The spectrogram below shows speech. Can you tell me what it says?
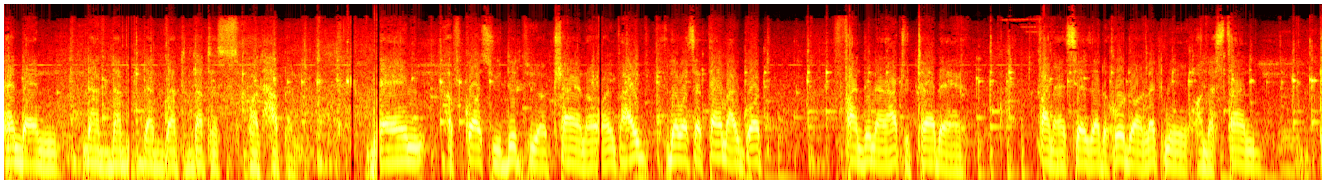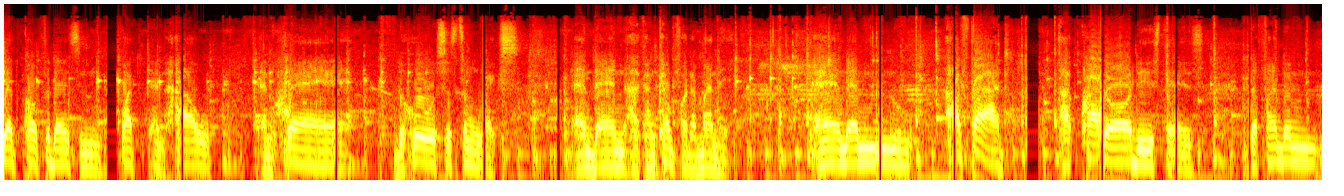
and then that, that, that, that, that is what happened. Then, of course, you did your trial. If I, there was a time I got funding and I had to tell the financiers that hold on, let me understand, get confidence in what and how and where the whole system works. And then I can come for the money. And then after I acquired all these things, the funding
